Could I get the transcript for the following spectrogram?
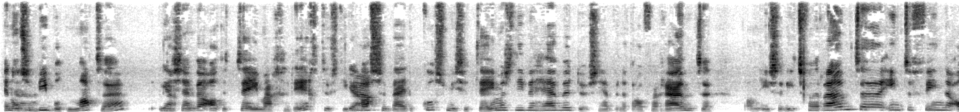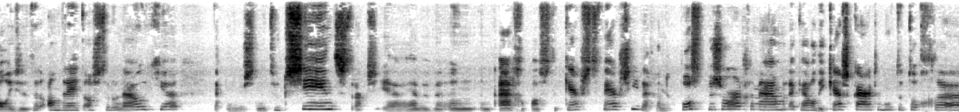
En onze uh, bibot matten, die zijn wel altijd themagericht. Dus die passen bij de kosmische thema's die we hebben. Dus hebben we het over ruimte. Dan is er iets van ruimte in te vinden. Al is het een André het astronautje. Nou, nu is het natuurlijk Sint. Straks uh, hebben we een, een, aangepaste kerstversie. Wij gaan de post bezorgen namelijk. Al die kerstkaarten moeten toch uh,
